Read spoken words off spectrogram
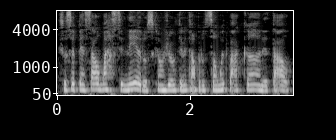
Se você pensar o Marceneiros, que é um jogo que tem uma produção muito bacana e tal,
